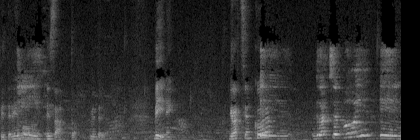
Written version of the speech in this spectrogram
Vedremo. Esatto vedremo. Bene. Grazie ancora. E grazie a voi e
